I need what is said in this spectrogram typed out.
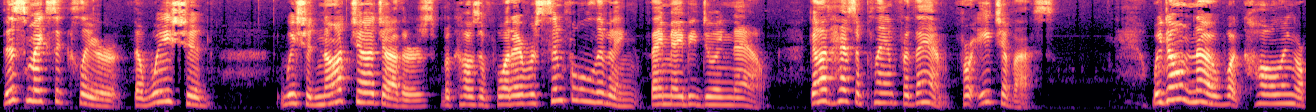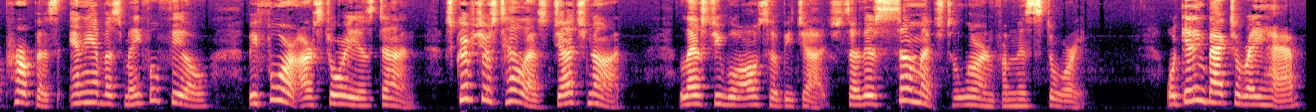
This makes it clear that we should we should not judge others because of whatever sinful living they may be doing now. God has a plan for them, for each of us. We don't know what calling or purpose any of us may fulfill before our story is done. Scriptures tell us, judge not, lest you will also be judged. So there's so much to learn from this story. Well, getting back to Rahab,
